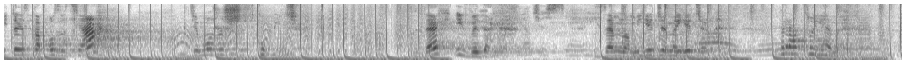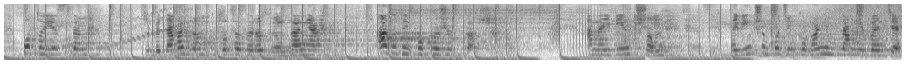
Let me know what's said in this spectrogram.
I to jest ta pozycja, gdzie możesz się skupić. Wdech i wydech. Ze mną jedziemy, jedziemy. Pracujemy. Po to jestem, żeby dawać Wam gotowe rozwiązania, a Ty tylko korzystasz. A największą, największym podziękowaniem dla mnie będzie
